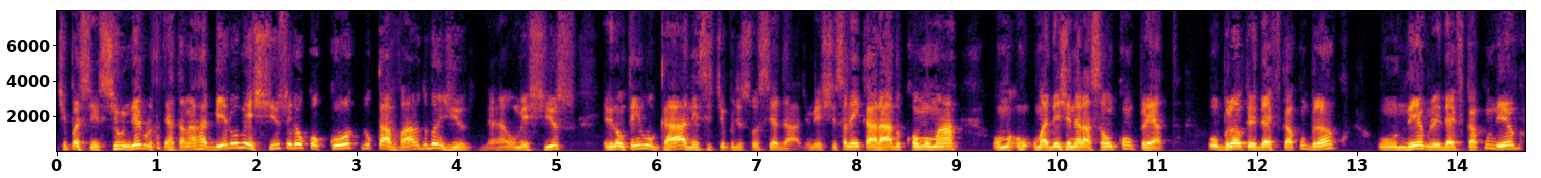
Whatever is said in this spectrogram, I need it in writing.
tipo assim, se o negro está na rabeira, o mestiço ele é o cocô do cavalo do bandido. Né? O mestiço ele não tem lugar nesse tipo de sociedade. O mestiço é encarado como uma, uma, uma, degeneração completa. O branco ele deve ficar com o branco, o negro ele deve ficar com o negro,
